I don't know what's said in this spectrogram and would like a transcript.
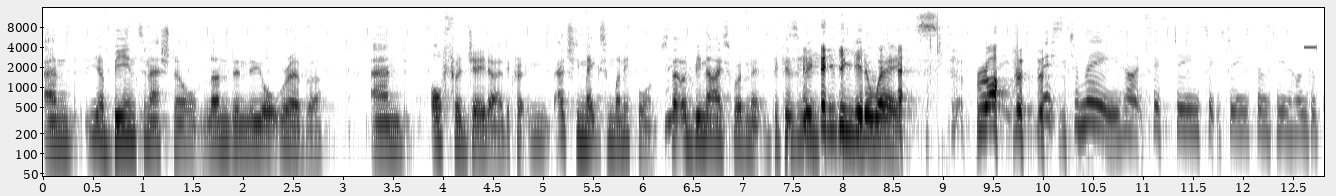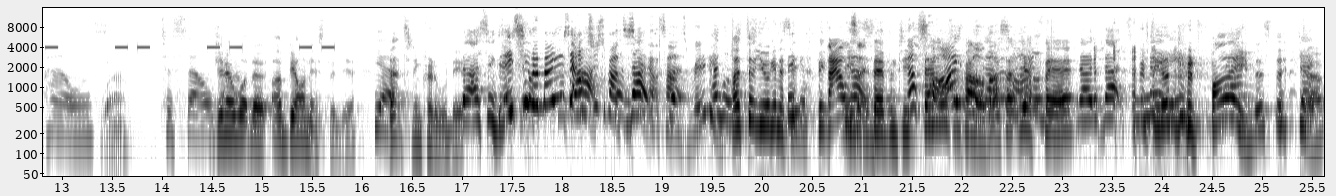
and you know be international, London, New York, wherever, and offer Jada at the correct. Actually, make some money for once. That would be nice, wouldn't it? Because we're giving it away. Rather than This to me is like 15, 16, 1700 pounds Wow. To sell. Do you know what? Though I'll be honest with you. Yeah. That's an incredible deal. That's exactly. It's an amazing- I was just about to but say, that sounds really- hang. I thought you were going to say Bigger- 15, Thousand. 70, That's what I 1,000 pounds. thought. I like, yeah, fair. No, that's 1500, fine. That's the, you know.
